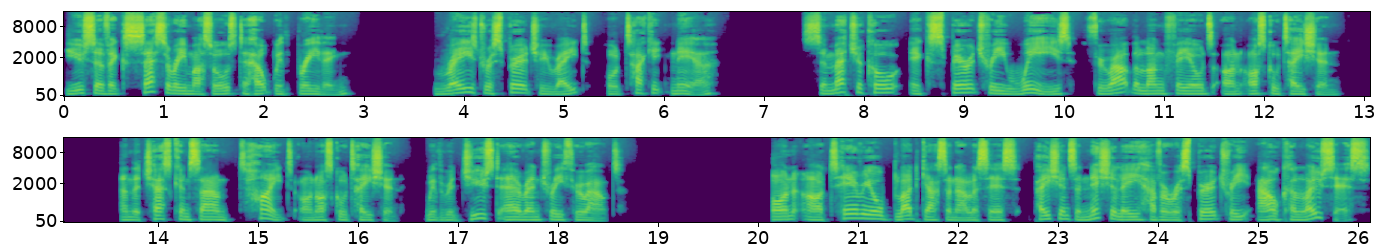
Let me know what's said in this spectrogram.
use of accessory muscles to help with breathing, raised respiratory rate or tachypnea, symmetrical expiratory wheeze throughout the lung fields on auscultation, and the chest can sound tight on auscultation with reduced air entry throughout. On arterial blood gas analysis, patients initially have a respiratory alkalosis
